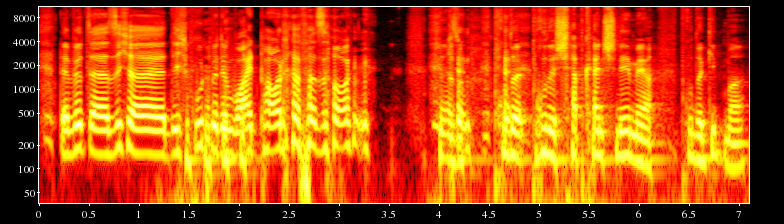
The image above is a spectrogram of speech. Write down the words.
der wird da sicher dich gut mit dem White Powder versorgen. Also, Bruder, Bruder, ich hab keinen Schnee mehr. Bruder, gib mal.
